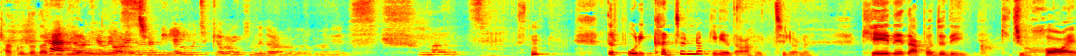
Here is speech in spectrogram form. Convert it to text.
ঠাকুর দাদা হ্যাঁ, বিরিয়ানি কেন কি নিয়ে এসছে। বিরিয়ানি করছি কেউ কিনে দেওয়ার মতো সময় হচ্ছে। তোর পরীক্ষার জন্য কিনে দেওয়া হচ্ছিল না। খেয়ে দে তারপর যদি কিছু হয়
